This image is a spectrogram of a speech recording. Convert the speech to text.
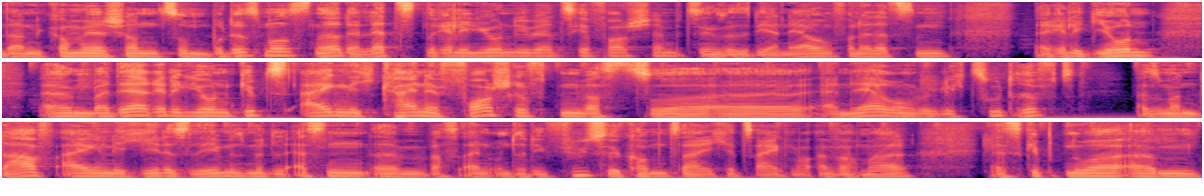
dann, kommen wir schon zum Buddhismus, ne, der letzten Religion, die wir jetzt hier vorstellen, beziehungsweise die Ernährung von der letzten äh, Religion. Ähm, bei der Religion gibt es eigentlich keine Vorschriften, was zur äh, Ernährung wirklich zutrifft. Also man darf eigentlich jedes Lebensmittel essen, ähm, was einem unter die Füße kommt, sage ich jetzt einfach mal. Es gibt nur ähm,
